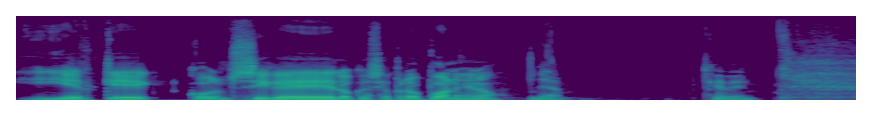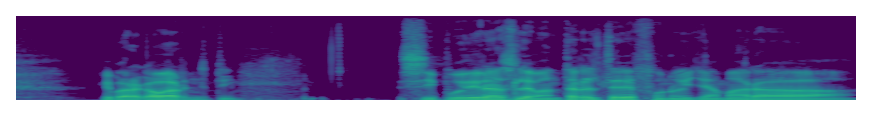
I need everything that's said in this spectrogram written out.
y el que consigue lo que se propone, ¿no? Ya, qué bien. Y para acabar, Niti, si pudieras levantar el teléfono y llamar a,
